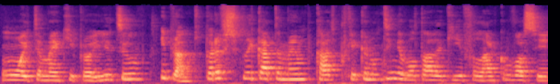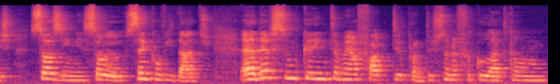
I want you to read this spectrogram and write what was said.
Um oi também aqui para o YouTube. E pronto, para vos explicar também um bocado porque é que eu não tinha voltado aqui a falar com vocês sozinha, só eu, sem convidados, uh, deve-se um bocadinho também ao facto de eu, pronto, eu estou na faculdade, como,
